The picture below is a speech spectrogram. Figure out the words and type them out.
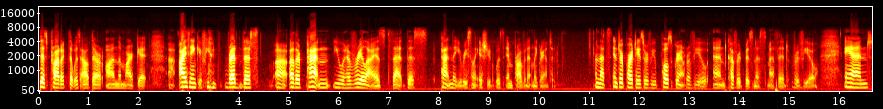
this product that was out there on the market? Uh, I think if you read this uh, other patent, you would have realized that this patent that you recently issued was improvidently granted and that's inter partes review, post grant review, and covered business method review. And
